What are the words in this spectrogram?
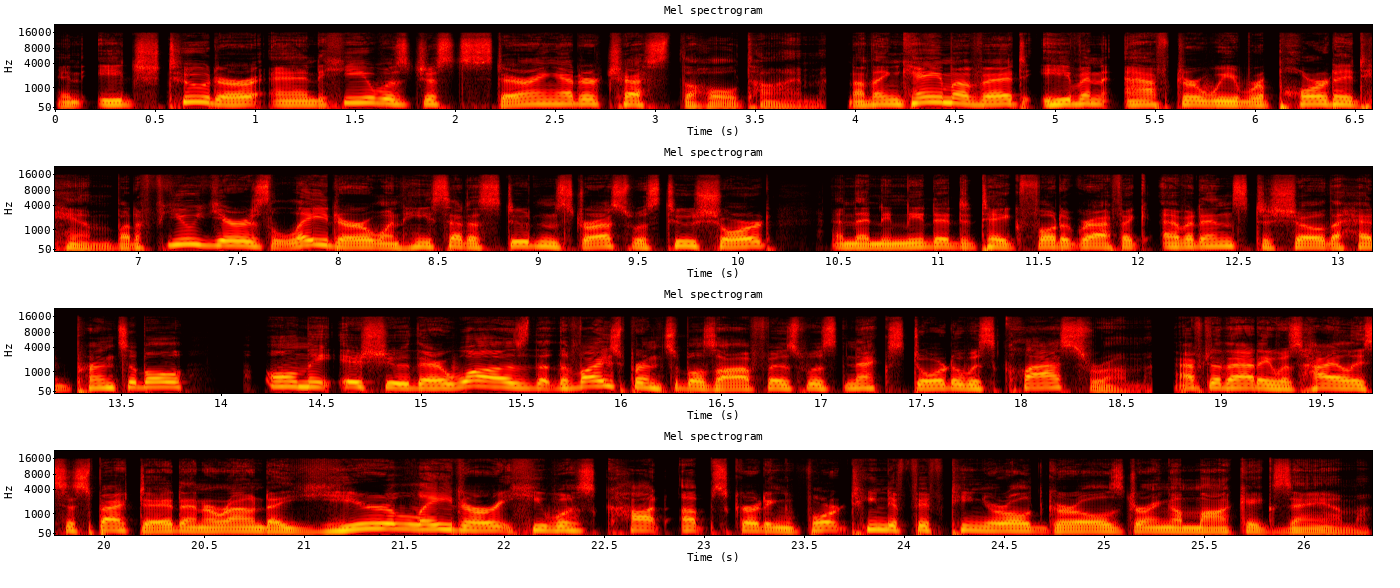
in each tutor, and he was just staring at her chest the whole time. Nothing came of it even after we reported him, but a few years later, when he said a student's dress was too short and that he needed to take photographic evidence to show the head principal, only issue there was that the vice principal's office was next door to his classroom. After that, he was highly suspected, and around a year later, he was caught upskirting 14 to 15 year old girls during a mock exam.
